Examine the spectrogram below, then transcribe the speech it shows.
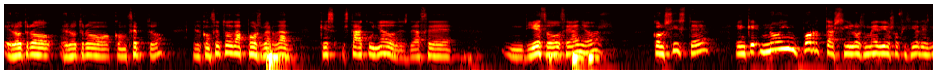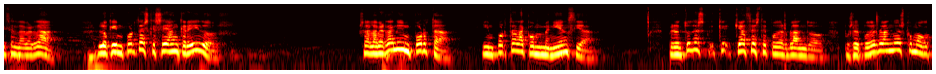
el otro, el otro concepto, el concepto de la posverdad, que es- está acuñado desde hace 10 o 12 años, consiste en que no importa si los medios oficiales dicen la verdad, lo que importa es que sean creídos. O sea, la verdad no importa, importa la conveniencia. Pero entonces, ¿qué, hace este poder blando? Pues el poder blando es como,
